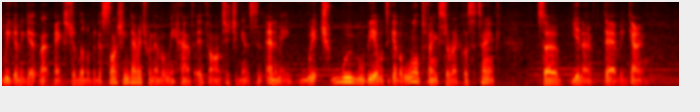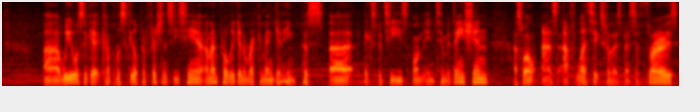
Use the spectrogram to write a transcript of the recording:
we're going to get that extra little bit of slashing damage whenever we have advantage against an enemy, which we will be able to get a lot thanks to Reckless Attack. So, you know, there we go. Uh, we also get a couple of skill proficiencies here, and I'm probably going to recommend getting uh, expertise on Intimidation, as well as Athletics for those better throws,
